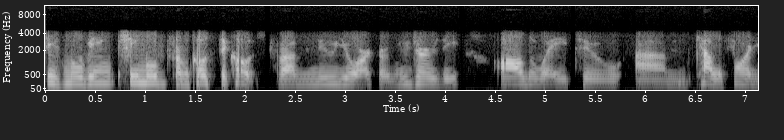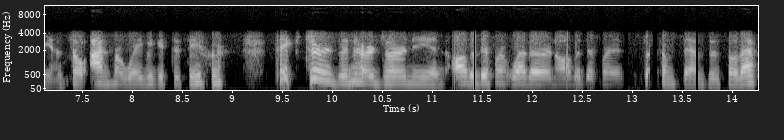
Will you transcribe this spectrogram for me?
she's moving. She moved from coast to coast, from New York or New Jersey all the way to um, California. And so on her way, we get to see her pictures in her journey and all the different weather and all the different circumstances. So that's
